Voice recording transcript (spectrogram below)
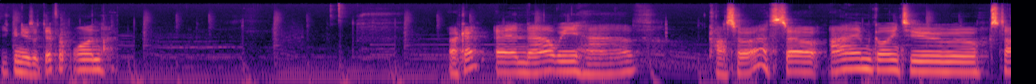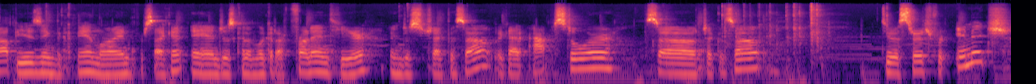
You can use a different one. Okay, and now we have CasaOS. So I'm going to stop using the command line for a second and just kind of look at our front end here and just check this out. We got App Store. So check this out. Do a search for Immich.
